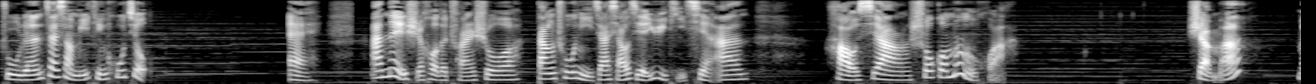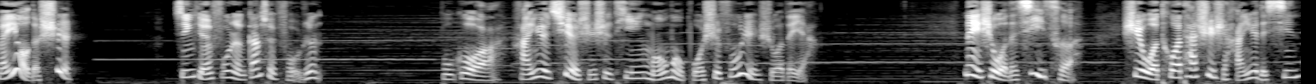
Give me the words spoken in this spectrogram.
主人在向弥亭呼救。哎，按那时候的传说，当初你家小姐玉体欠安，好像说过梦话。什么？没有的事。金田夫人干脆否认。不过韩月确实是听某某博士夫人说的呀。那是我的计策，是我托他试试韩月的心。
